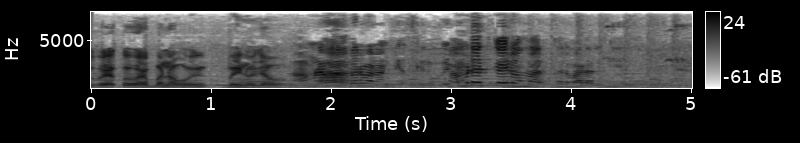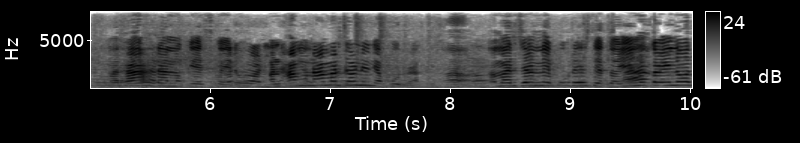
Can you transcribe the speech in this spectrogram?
ઉપર કોઈ વાર બનાવ બહેનો જાવ હમણાં ઘરવાળાને કેસ કર્યો હમણાં જ કર્યો મારા ઘરવાળાનો કેસ. મારા હાહરાનો કેસ કર્યો. અને હામું નામ જ જાણે ને પૂર રાખે. અમારે જણને પૂરે છે તો એનું કઈ ન થાય.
